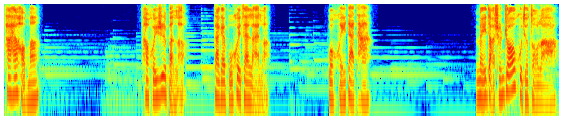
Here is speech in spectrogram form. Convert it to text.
他还好吗？”他回日本了，大概不会再来了。我回答他：“没打声招呼就走了啊。”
